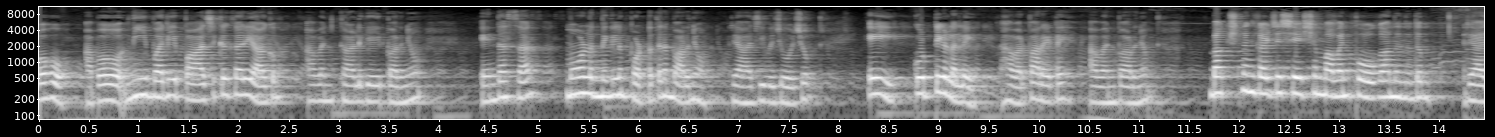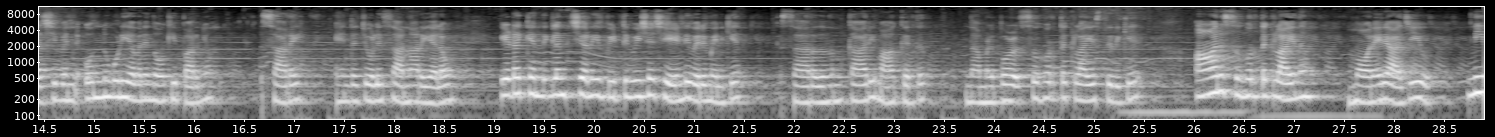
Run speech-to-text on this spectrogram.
ഓഹോ അപ്പോൾ നീ വലിയ പാചകക്കാരിയാകും അവൻ കളിയായി പറഞ്ഞു. എന്താ സാർ മോൾ എന്തെങ്കിലും പൊട്ടത്തരം പറഞ്ഞോ? രാജീവ് ചോദിച്ചു. ഏയ് കുട്ടികളല്ലേ അവർ പറയട്ടെ അവൻ പറഞ്ഞു. ഭക്ഷണം കഴിച്ച ശേഷം അവൻ പോകാൻ നിന്നതും രാജീവൻ ഒന്നുകൂടി അവനെ നോക്കി പറഞ്ഞു. സാറേ എന്റെ ജോലി സാറിന് അറിയാലോ ഇടയ്ക്ക് എന്തെങ്കിലും ചെറിയ വിട്ടുവീഴ്ച ചെയ്യേണ്ടി വരും എനിക്ക്. സാർ അതൊന്നും കാര്യമാക്കരുത്. നമ്മളിപ്പോൾ സുഹൃത്തുക്കളായ സ്ഥിതിക്ക് ആര് സുഹൃത്തുക്കളായിരുന്നു. മോനെ രാജീവ് നീ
